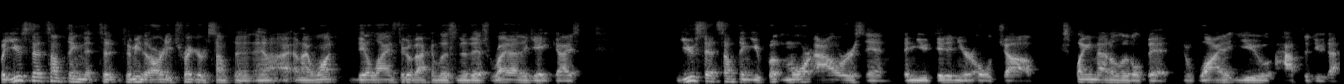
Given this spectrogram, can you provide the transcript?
But you said something that to, to me that already triggered something, and I and I want the alliance to go back and listen to this right out of the gate, guys. You said something you put more hours in than you did in your old job. Explain that a little bit and why you have to do that.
